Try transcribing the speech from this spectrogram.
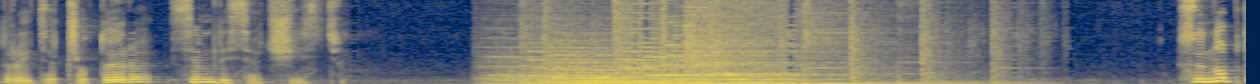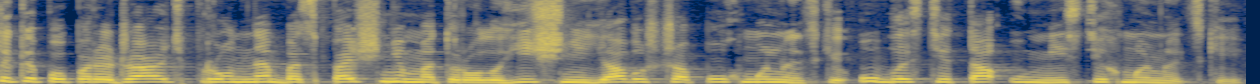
34 76. Синоптики попереджають про небезпечні метеорологічні явища по Хмельницькій області та у місті Хмельницький.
